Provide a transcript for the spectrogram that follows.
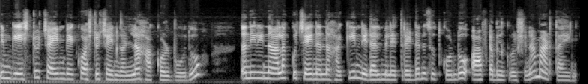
ನಿಮಗೆ ಎಷ್ಟು ಚೈನ್ ಬೇಕೋ ಅಷ್ಟು ಚೈನ್ಗಳನ್ನ ಹಾಕ್ಕೊಳ್ಬೋದು ನಾನಿಲ್ಲಿ ನಾಲ್ಕು ಚೈನನ್ನು ಹಾಕಿ ನಿಡಲ್ ಮೇಲೆ ಥ್ರೆಡನ್ನು ಸುತ್ತಕೊಂಡು ಆಫ್ ಡಬಲ್ ಕ್ರೋಶನ ಮಾಡ್ತಾಯಿದ್ದೀನಿ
